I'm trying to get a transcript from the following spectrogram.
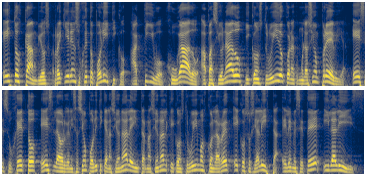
Estos cambios requieren sujeto político, activo, jugado, apasionado y construido con acumulación previa. Ese sujeto es la organización política nacional e internacional que construimos con la red ecosocialista, el MCT y la LIS.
